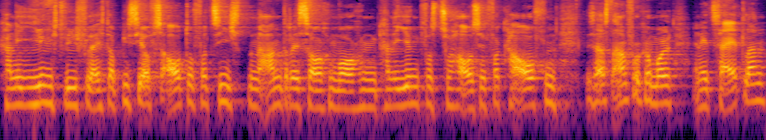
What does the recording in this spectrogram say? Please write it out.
Kann ich irgendwie vielleicht ein bisschen aufs Auto verzichten, andere Sachen machen? Kann ich irgendwas zu Hause verkaufen? Das heißt einfach einmal eine Zeit lang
